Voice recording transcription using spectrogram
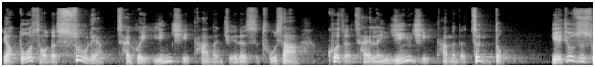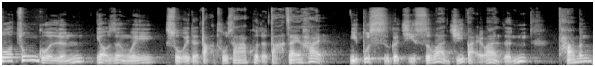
要多少的数量才会引起他们觉得是屠杀，或者才能引起他们的震动？也就是说，中国人要认为所谓的大屠杀或者大灾害。你不死个几十万、几百万人，他们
